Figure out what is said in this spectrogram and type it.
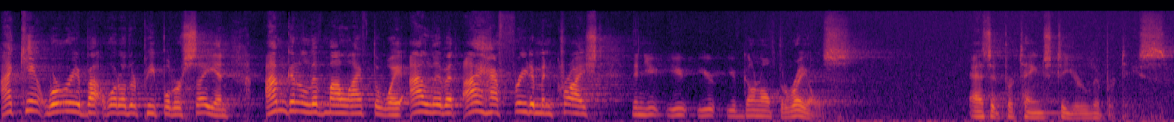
I can't worry about what other people are saying. I'm going to live my life the way I live it. I have freedom in Christ. Then you, you, you, you've gone off the rails as it pertains to your liberties.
